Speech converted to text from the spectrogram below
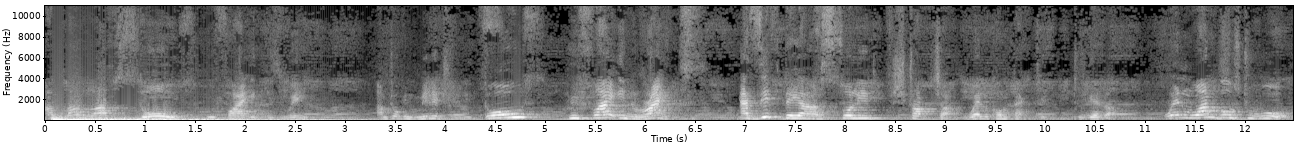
Allah loves those who fight in His way. I'm talking militarily. Those who fight in ranks as if they are a solid structure, well compacted together. When one goes to war,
